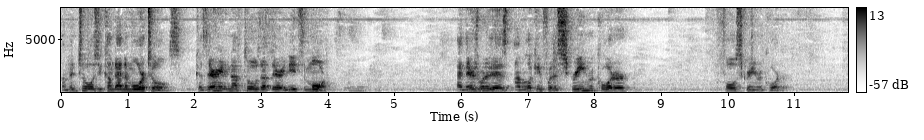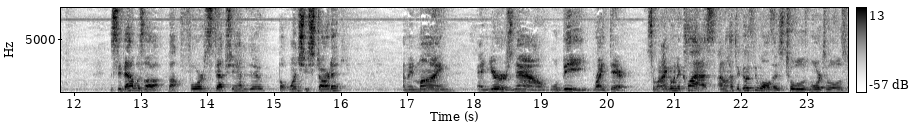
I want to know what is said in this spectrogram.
I'm in tools, you come down to more tools. Because there ain't enough tools up there, you need some more. And there's what it is. I'm looking for the screen recorder, full screen recorder. You see, that was about four steps you had to do, but once you start it, I mean, mine and yours now will be right there. So when I go into class, I don't have to go through all those tools, more tools,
